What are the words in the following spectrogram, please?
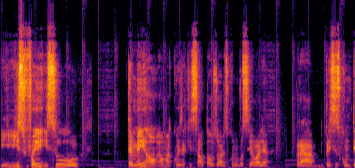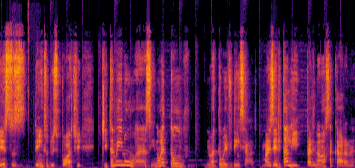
e isso foi isso também é, é uma coisa que salta aos olhos quando você olha para esses contextos dentro do esporte que também não, assim, não é tão não é tão evidenciado, mas ele tá ali, tá ali na nossa cara, né?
